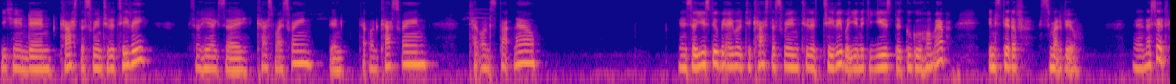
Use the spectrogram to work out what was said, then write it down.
you can then cast the screen to the TV. So here I say cast my screen then tap on cast screen, tap on start now. And so you still be able to cast the screen to the TV, but you need to use the Google Home app instead of Smart View. And that's it.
